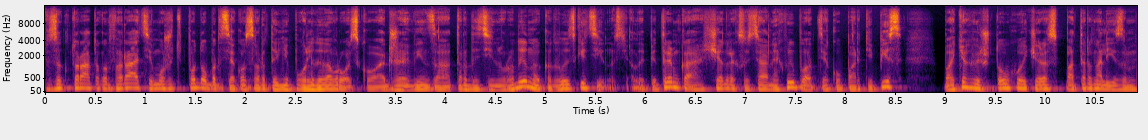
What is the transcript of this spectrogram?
з електорату конфедерації можуть подобатися консервативні погляди Навроцького, адже він за традиційну родину і католицькі цінності. Але підтримка щедрих соціальних виплат, як у партії ПІС, багатьох відштовхує через патерналізм.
